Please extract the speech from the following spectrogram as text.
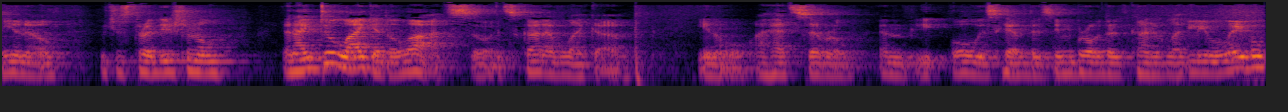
you know which is traditional and I do like it a lot. So it's kind of like a, you know, I had several and always have this embroidered kind of like little label.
